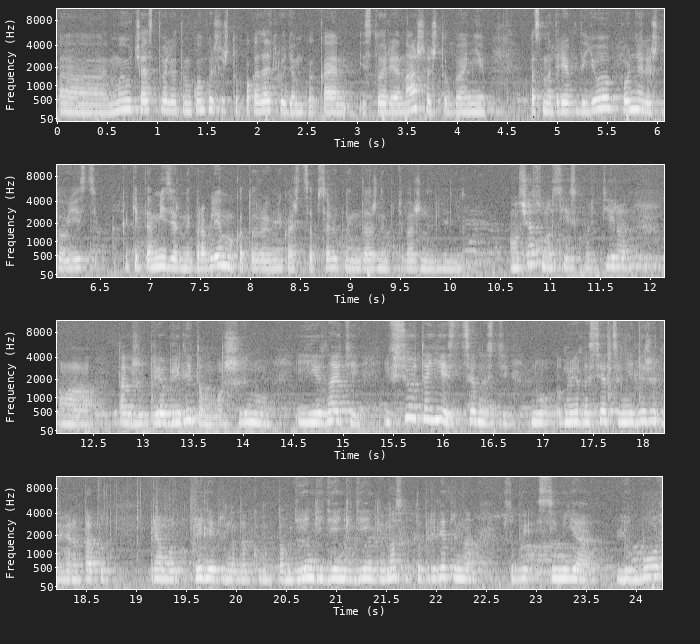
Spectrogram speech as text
э, мы участвовали в этом конкурсе, чтобы показать людям, какая история наша, чтобы они, посмотрев ее, поняли, что есть какие-то мизерные проблемы, которые, мне кажется, абсолютно не должны быть важны для них. Вот сейчас у нас есть квартира, а, также приобрели там машину. И знаете, и все это есть, ценности. Ну, наверное, сердце не лежит, наверное, так вот прям вот прилеплено так, там деньги, деньги, деньги. У нас как-то прилеплено, чтобы семья, любовь,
